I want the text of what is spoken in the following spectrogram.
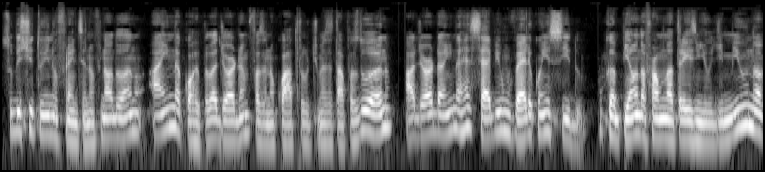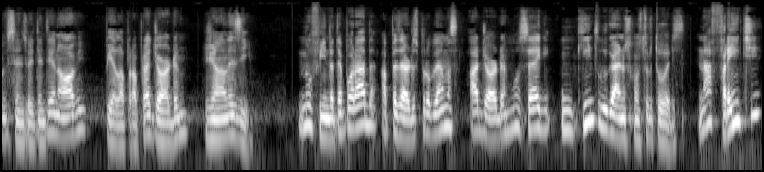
Substituindo o Frentzen no final do ano, ainda corre pela Jordan, fazendo quatro últimas etapas do ano. A Jordan ainda recebe um velho conhecido, o campeão da Fórmula 3000 de 1989, pela própria Jordan, Jean Alesi. No fim da temporada, apesar dos problemas, a Jordan consegue um quinto lugar nos construtores, na frente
